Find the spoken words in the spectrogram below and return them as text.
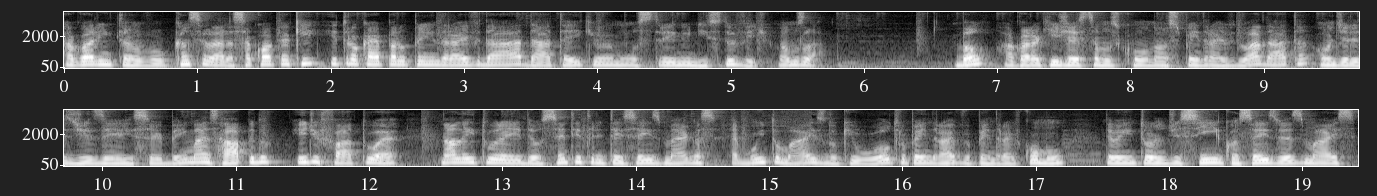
Agora então eu vou cancelar essa cópia aqui e trocar para o pendrive da ADATA aí que eu mostrei no início do vídeo. Vamos lá. Bom, agora aqui já estamos com o nosso pendrive do ADATA, onde eles dizem aí ser bem mais rápido, e de fato é, na leitura aí deu 136 megas, é muito mais do que o outro pendrive, o pendrive comum, deu em torno de 5 a 6 vezes mais,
